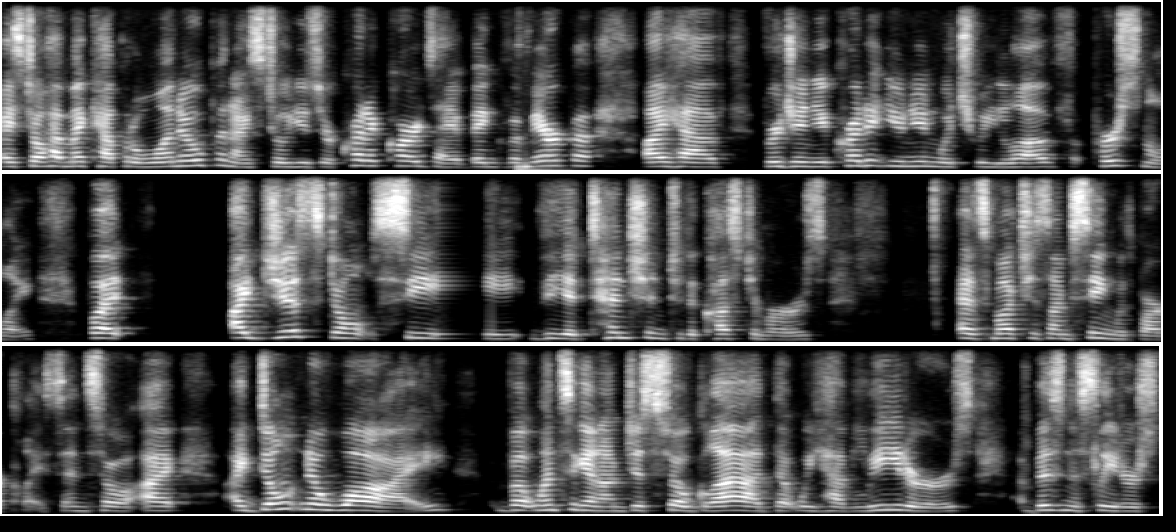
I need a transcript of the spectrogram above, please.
I still have my Capital One open. I still use their credit cards. I have Bank of America. I have Virginia Credit Union, which we love personally. But I just don't see the attention to the customers as much as I'm seeing with Barclays. And so I, I don't know why but once again, I'm just so glad that we have leaders, business leaders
